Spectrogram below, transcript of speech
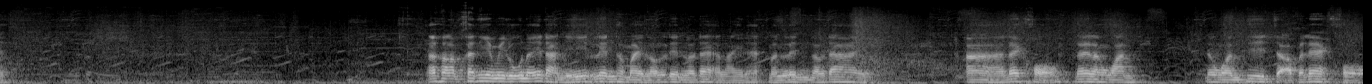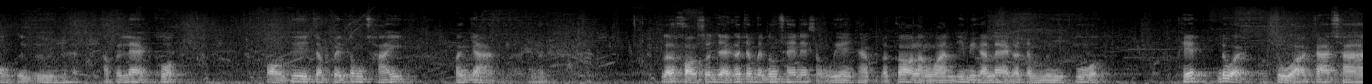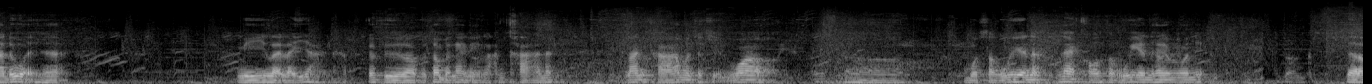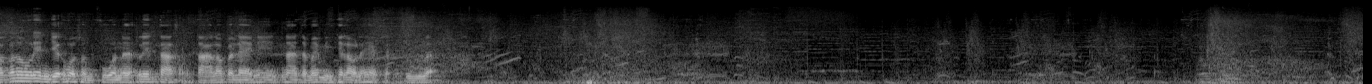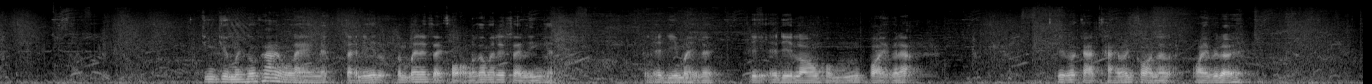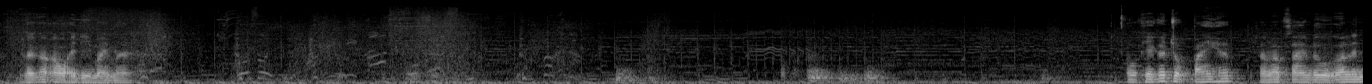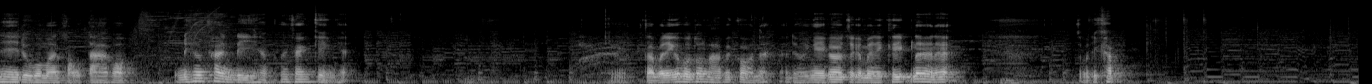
สำหรับใครที่ยังไม่รู้นะไอ้ด่านนี้เล่นทำไมเราเล่นเราได้อะไรนะฮะมันเล่นเราได้อ่าได้ของได้รางวัลรางวัลที่จะเอาไปแลกของอื่นๆนะฮะเอาไปแลกพวกของที่จำเป็นต้องใช้บางอย่างนะครับแล้วของส่วนใหญ่ก็จำเป็นต้องใช้ในสังเวียนครับ แล้วก็รางวัลที่มีการแลกก็จะมีพวกเพชรด้วยตั๋วกาชาด้วยนะฮะมีหลาย ๆ อย่างนะครับ ก็คือเราก็ต้องไปแลกในร้านค้านะ ร้านค้ามันจะเขียนว่าหมดสังเวียนอะแลกของสังเวียนอะไรประมาณนี้แต่เราก็ต้องเล่นเยอะพอสมควรนะเล่นตาสองตาเราไปแลกนี่น่าจะไม่มีให้เราแลกแหละดูลวจริงๆมันค่อนข้างแรงนะแต่นนี้ไม่ได้ใส่ของแล้วก็ไม่ได้ใส่ลิงก์ฮะเป็นไอดีใหม่เลย ไอดีลองผมปล่อยไปแล้ว ที่ประกาศขายวันก่อนนั่นแหละปล่อยไปเลย แล้วก็เอาไอดีใหม่มาโอเคก็จบไปครับสำหรับซางดูก็เล่นให้ดูประมาณ 2 ตาพออันนี้ค่อนข้างดีครับ ค่อนข้างเก่งฮะโอเคแต่วันนี้ก็คงต้องลาไปก่อนนะ เดี๋ยวยังไงก็เจอกันใหม่ในคลิปหน้านะฮะ สวัสดีครับ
